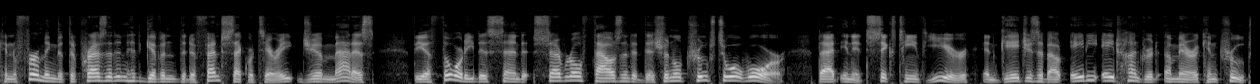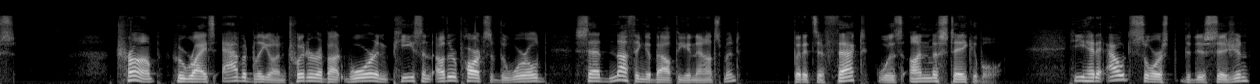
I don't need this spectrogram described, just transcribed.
confirming that the president had given the defense secretary, Jim Mattis, the authority to send several thousand additional troops to a war that in its 16th year engages about 8,800 American troops. Trump, who writes avidly on Twitter about war and peace in other parts of the world, said nothing about the announcement, but its effect was unmistakable. He had outsourced the decision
